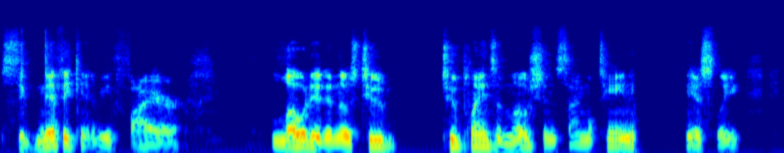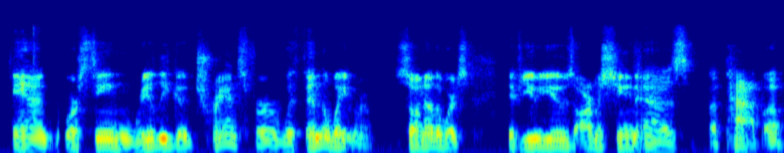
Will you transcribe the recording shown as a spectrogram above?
significantly fire loaded in those two two planes of motion simultaneously. And we're seeing really good transfer within the weight room. So in other words if you use our machine as a pap a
